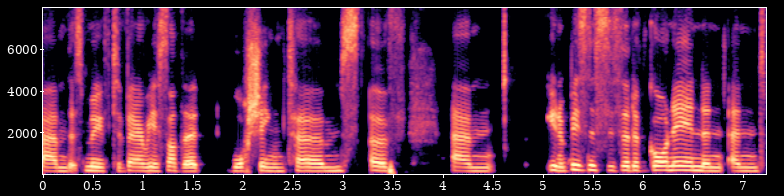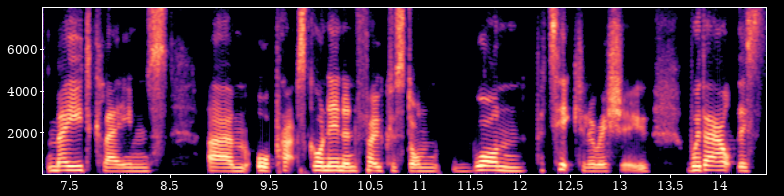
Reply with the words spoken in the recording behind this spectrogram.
um, that's moved to various other washing terms of um, you know businesses that have gone in and, and made claims um, or perhaps gone in and focused on one particular issue without this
